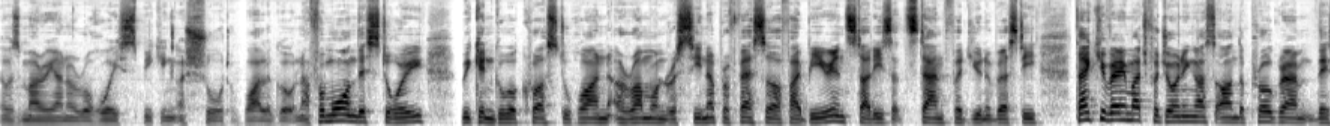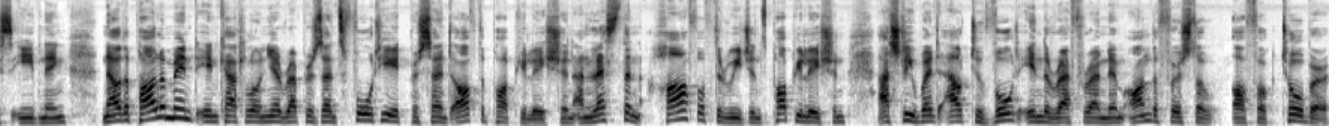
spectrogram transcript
That was Mariano Rajoy speaking a short while ago. Now, for more on this story, we can go across to Juan Ramon Resina, Professor of Iberian Studies at Stanford University. Thank you very much for joining us on the program this evening. Now, the parliament in Catalonia represents 48% of the population, and less than half of the region's population actually went out to vote in the referendum on the 1st of, of October.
